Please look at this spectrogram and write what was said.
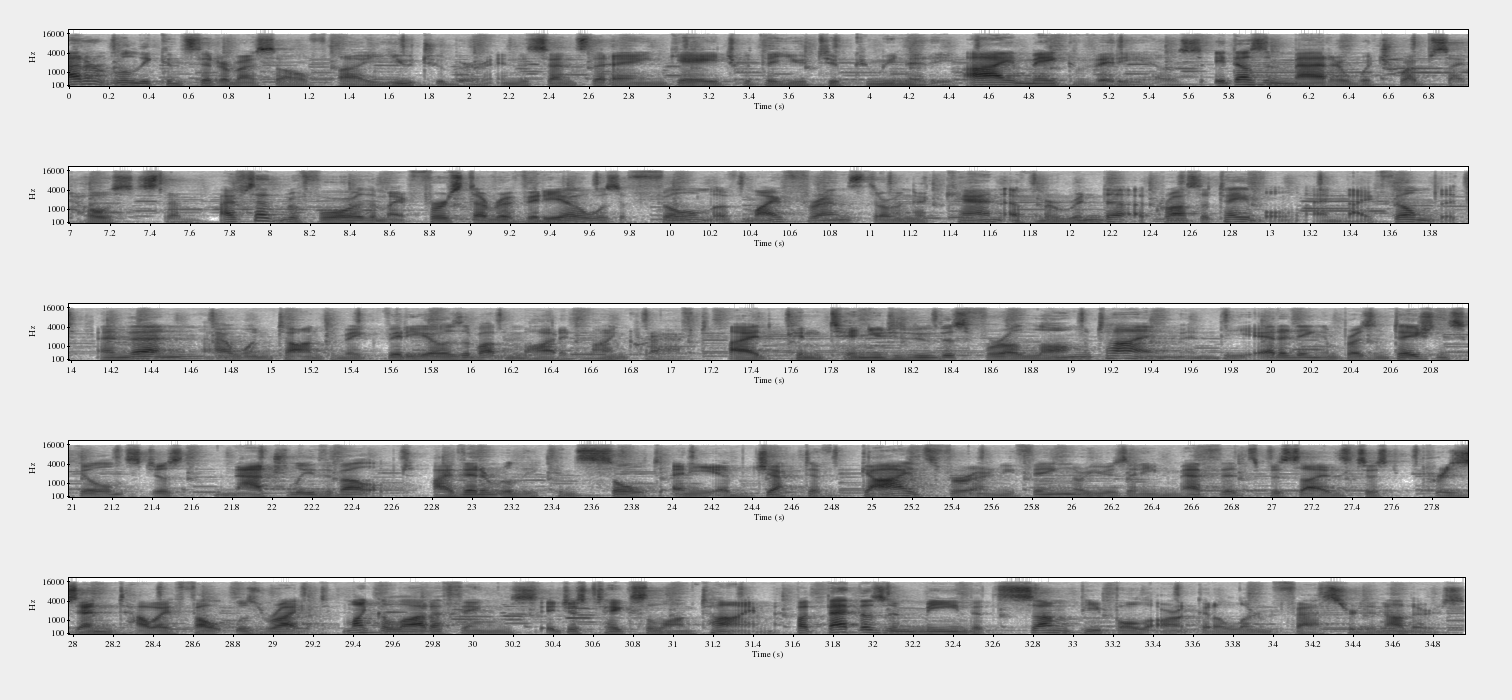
I don't really consider myself a YouTuber in the sense that I engage with the YouTube community. I make videos. It doesn't matter which website hosts them. I've said before that my first ever video was a film of my friends throwing a can of Mirinda across a table, and I filmed it. And then I went on to make videos about modded Minecraft. I'd continue to do this for a long time, and the editing and presentation skills just naturally developed. I didn't really consult any objective guides for anything or use any methods besides just present how I felt was right. Like a lot lot things, it just takes a long time. But that doesn't mean that some people aren't to learn faster than others.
